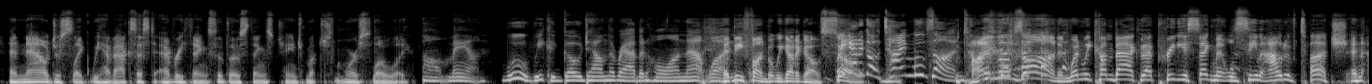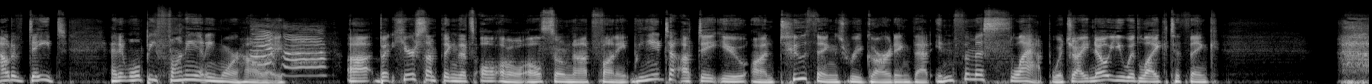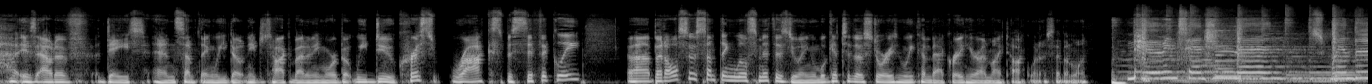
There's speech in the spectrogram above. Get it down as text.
And now just like we have access to everything. So those things change much more slowly. Oh, man. Woo, we could go down the rabbit hole on that one. It'd be fun, but we got to go. So we gotta go. Time moves on. Time moves on. And when we come back, that previous segment will seem out of touch and out of date. And it won't be funny anymore, Holly. Uh, but here's something that's all, oh, also not funny. We need to update you on two things regarding that infamous slap, which I know you would like to think is out of date and something we don't need to talk about anymore, but we do. Chris Rock specifically, uh, but also something Will Smith is doing. And we'll get to those stories when we come back right here on My Talk 1071. Pure intention ends when the.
